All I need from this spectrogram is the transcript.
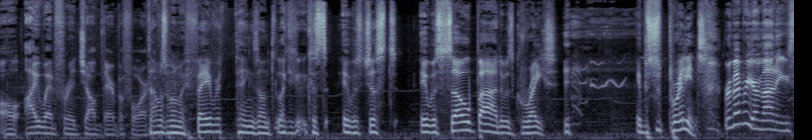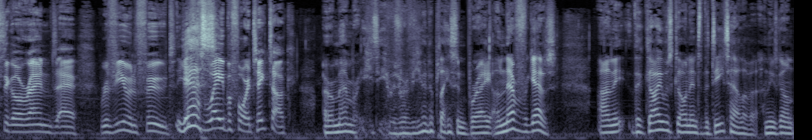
Oh, I went for a job there before. That was one of my favorite things on like because it was just it was so bad it was great. it was just brilliant. Remember your man who used to go around uh, reviewing food? This Yes. way before TikTok. I remember he, he was reviewing a place in Bray. I'll never forget it. And he, the guy was going into the detail of it, and he's going,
